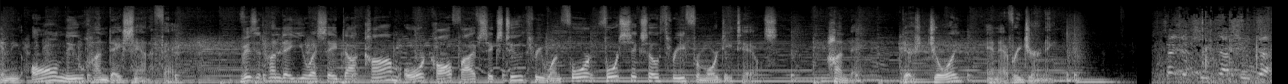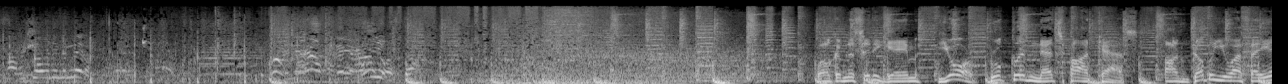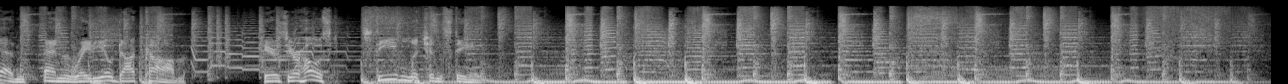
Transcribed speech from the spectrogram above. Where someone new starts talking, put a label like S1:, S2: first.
S1: in the all new Hyundai Santa Fe. Visit HyundaiUSA.com or call 562 for more details. Hyundai, there's joy in every journey.
S2: Take it, shoot that, shoot that. How we going in the middle?
S3: Welcome to City Game, your Brooklyn Nets podcast on WFAN and radio.com. Here's your host, Steve Lichtenstein.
